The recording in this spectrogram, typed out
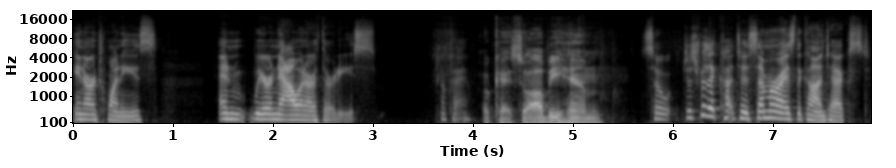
in our 20s, and we are now in our 30s. Okay. Okay, so I'll be him. So, just for the co- to summarize the context,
